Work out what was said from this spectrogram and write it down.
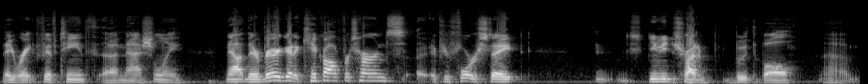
They rate 15th uh, nationally. Now they're very good at kickoff returns. If you're Florida State, you need to try to boot the ball um,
